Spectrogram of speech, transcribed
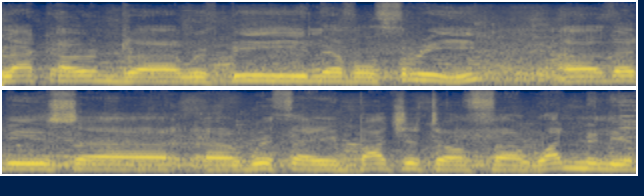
black owned uh, with BEE level 3 uh, that is with a budget of 1 million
